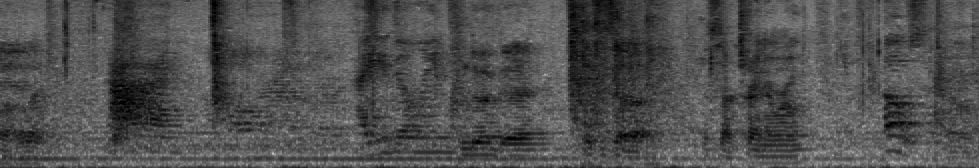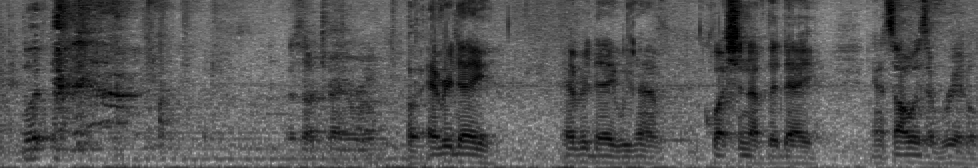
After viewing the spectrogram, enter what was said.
Well, Hi. How you doing? I'm doing good. This is uh, this is our training room. Oh, sorry. What? That's our training room. Every day, every day we have question of the day, and it's always a riddle.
